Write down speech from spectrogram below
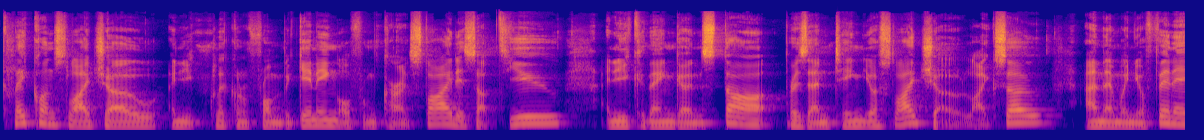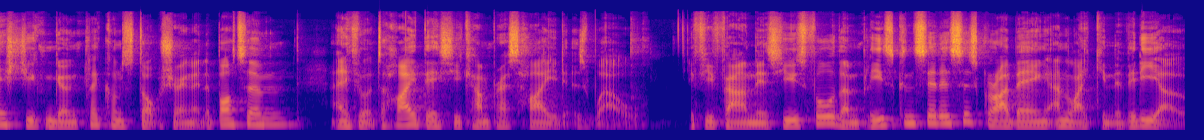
click on slideshow and you can click on from beginning or from current slide, it's up to you. And you can then go and start presenting your slideshow like so. And then when you're finished, you can go and click on stop sharing at the bottom. And if you want to hide this, you can press hide as well. If you found this useful, then please consider subscribing and liking the video.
